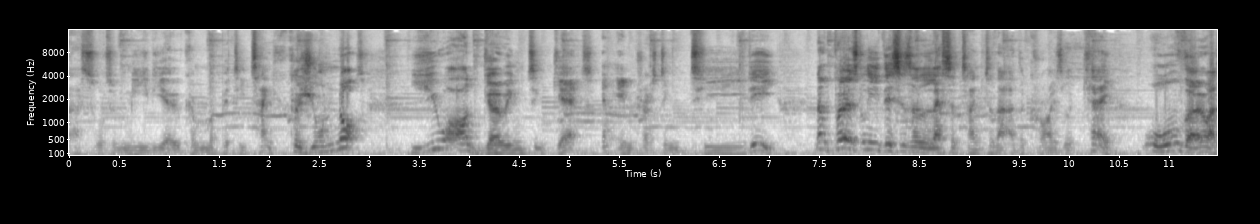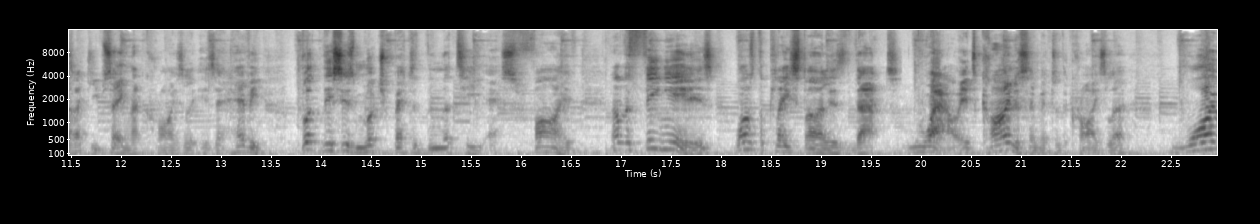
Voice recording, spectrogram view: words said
a sort of mediocre Muppety tank, because you're not. You are going to get an interesting TD. Now, personally, this is a lesser tank to that of the Chrysler K, although, as I keep saying, that Chrysler is a heavy. But this is much better than the TS5. Now, the thing is, whilst the playstyle is that, wow, it's kind of similar to the Chrysler, why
